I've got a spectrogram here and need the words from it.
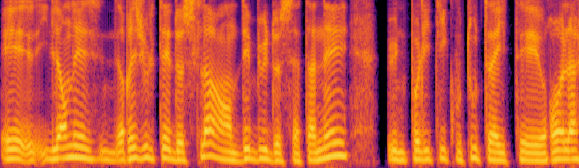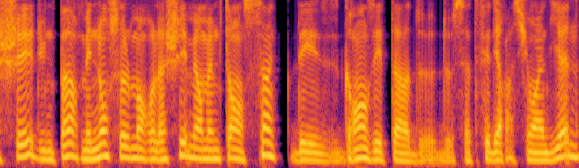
Et il en est résulté de cela en début de cette année une politique où tout a été relâché d'une part, mais non seulement relâché, mais en même temps cinq des grands États de, cette fédération indienne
